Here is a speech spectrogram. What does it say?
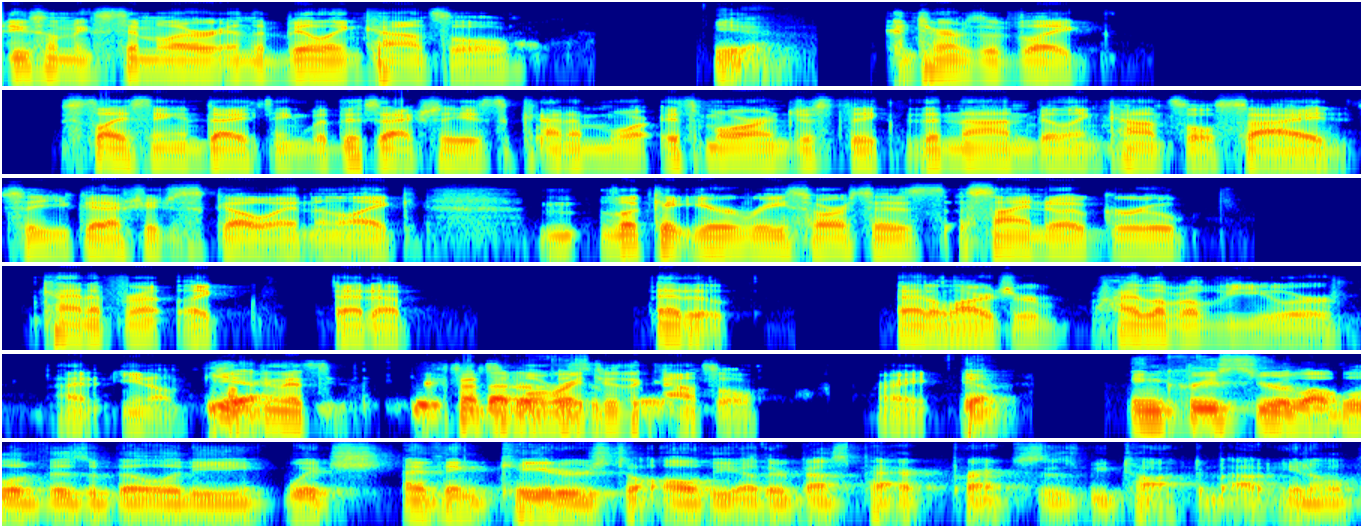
do something similar in the billing console. Yeah. In terms of like slicing and dicing, but this actually is kind of more. It's more on just the the non-billing console side. So you could actually just go in and like look at your resources assigned to a group, kind of like at a at a at a larger high level view or you know something yeah. that's accessible right through the console, right? Yep increase your level of visibility, which I think caters to all the other best practices we talked about. You know,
